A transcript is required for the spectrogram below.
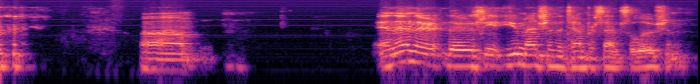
um, and then there, there's you mentioned the 10% solution.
